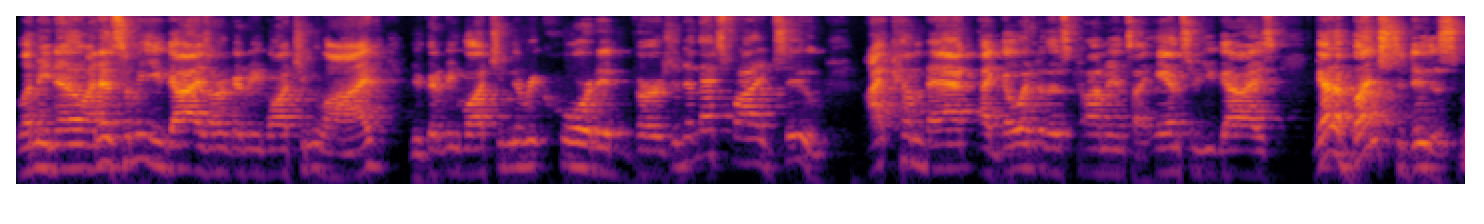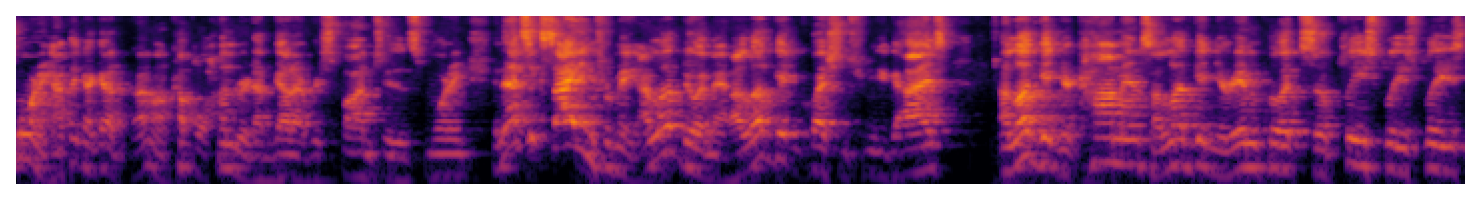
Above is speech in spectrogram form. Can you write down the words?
Let me know. I know some of you guys aren't going to be watching live. You're going to be watching the recorded version and that's fine too. I come back, I go into those comments, I answer you guys. Got a bunch to do this morning. I think I got, I don't know, a couple hundred I've got to respond to this morning. And that's exciting for me. I love doing that. I love getting questions from you guys. I love getting your comments. I love getting your input. So please, please, please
